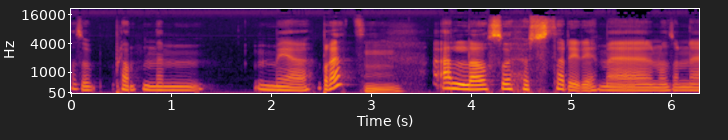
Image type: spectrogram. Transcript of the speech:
altså plantene med brett, Mm. Eller så høster de de med noen sånne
